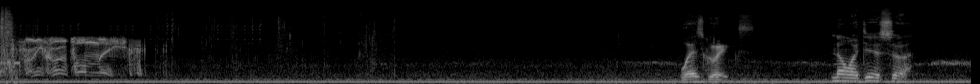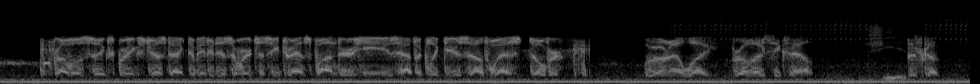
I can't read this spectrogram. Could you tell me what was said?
Regroup on me. Where's Griggs? No idea, sir. Bravo 6, Griggs just activated his emergency transponder. He's half a click to your southwest. Over. We're on our way. Bravo 6 out. Shit. Let's go.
